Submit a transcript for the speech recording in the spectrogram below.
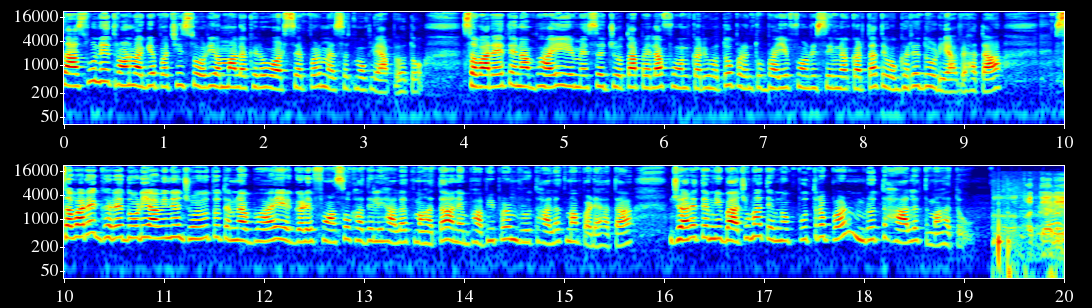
સાસુને ત્રણ વાગ્યા પછી સોરી, અમ્મા લખેલો વોટ્સએપ પર મેસેજ મોકલી આપ્યો હતો. સવારે તેના ભાઈએ મેસેજ જોતા પહેલાં ફોન કર્યો હતો, પરંતુ ભાઈએ ફોન રિસીવ ન કરતા તેઓ ઘરે દોડી આવ્યા હતા. સવારે ઘરે દોડી આવીને જોયું તો તેમના ભાઈ ગળે ફાંસો ખાધેલી હાલતમાં હતા અને ભાભી પણ મૃત હાલતમાં પડ્યા હતા. જ્યારે તેમની બાજુમાં તેમનો પુત્ર પણ મૃત હાલતમાં હતો. અત્યારે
